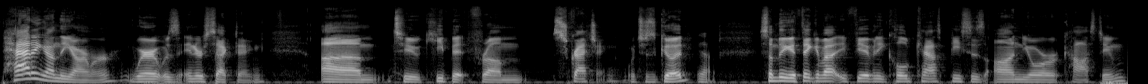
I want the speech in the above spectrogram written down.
padding on the armor where it was intersecting um, to keep it from scratching, which is good. Yeah. Something to think about if you have any cold cast pieces on your costume,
